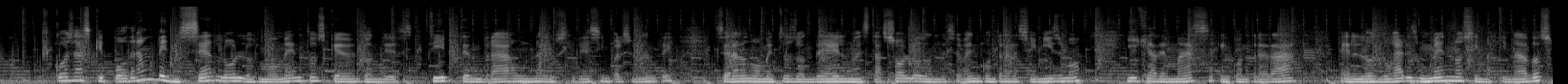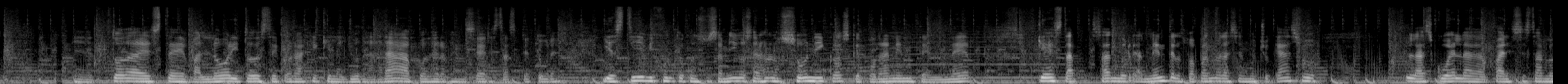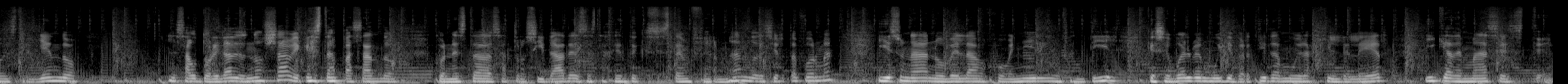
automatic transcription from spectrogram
cosas que podrán vencerlo, los momentos que donde Steve tendrá una lucidez impresionante, serán los momentos donde él no está solo, donde se va a encontrar a sí mismo y que además encontrará en los lugares menos imaginados eh, todo este valor y todo este coraje que le ayudará a poder vencer estas criaturas. Y Steve junto con sus amigos serán los únicos que podrán entender qué está pasando realmente. Los papás no le hacen mucho caso. La escuela parece estarlo distrayendo. Las autoridades no saben qué está pasando con estas atrocidades, esta gente que se está enfermando de cierta forma. Y es una novela juvenil, infantil, que se vuelve muy divertida, muy ágil de leer y que además este,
